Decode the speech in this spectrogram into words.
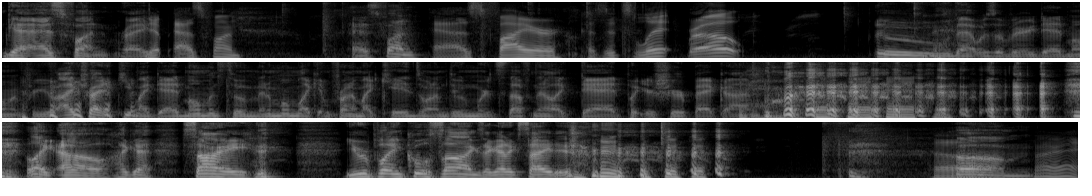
Yeah, as fun, right? Yep. As fun. As fun. As fire. Because it's lit, bro. Ooh, that was a very dad moment for you. I try to keep my dad moments to a minimum, like in front of my kids when I'm doing weird stuff, and they're like, "Dad, put your shirt back on." like, oh, I got sorry, you were playing cool songs. I got excited. um, All right.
